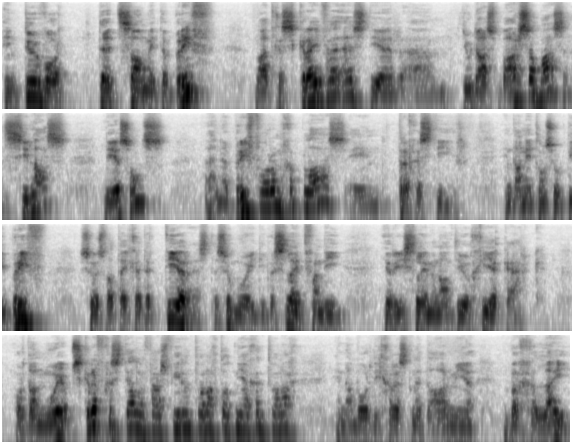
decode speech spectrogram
En toe word dit saam met 'n brief wat geskrywe is deur ehm um, Judas Barsabas en Silas lees ons in 'n briefvorm geplaas en teruggestuur. En dan het ons ook die brief soos wat hy gedikteer is. Dit is so mooi die besluit van die Jerusalem en Antiochië kerk word dan mooi op skrif gestel in vers 24 tot 29 en dan word die Christene daarmee begelei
